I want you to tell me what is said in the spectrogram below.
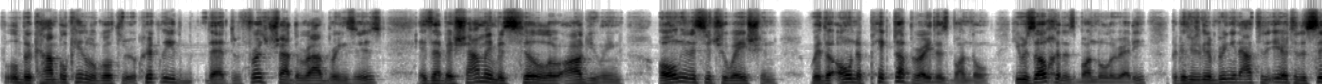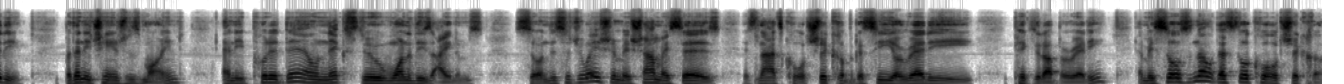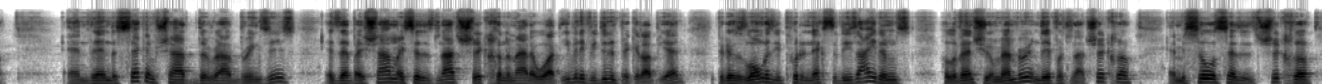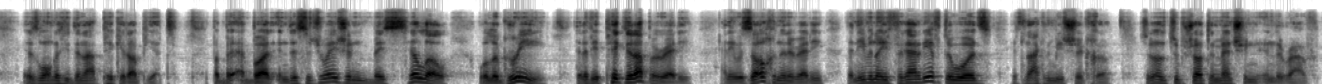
a little bit complicated. We'll go through it quickly. That the first pshat the Rav brings is is that Beis Shammai and Hillel are arguing only in a situation where the owner picked up already this bundle. He was in his bundle already because he was going to bring it out to the ear to the city, but then he changed his mind and he put it down next to one of these items. So in this situation, Beis Shammai says it's not called shikha because he already picked it up already. And Mesil says, no, that's still called shikha. And then the second pshat the Rav brings is is that by Shammai says it's not shikha no matter what, even if he didn't pick it up yet, because as long as he put it next to these items, he'll eventually remember and therefore it's not shikha. And Mesil says it's shikha as long as he did not pick it up yet. But but in this situation, Beis will agree that if he picked it up already and he was zochen it already, then even though he forgot it afterwards, it's not going to be shikha. So those two pshat to mention in the Rav.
